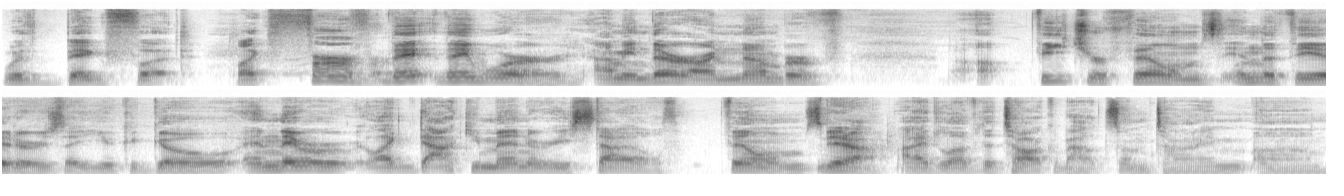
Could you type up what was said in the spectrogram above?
with Bigfoot, like fervor. They they were. I mean, there are a number of uh, feature films in the theaters that you could go, and they were like documentary style films. Yeah. I'd love to talk about sometime. Um,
